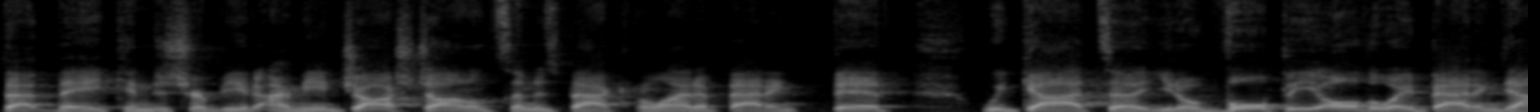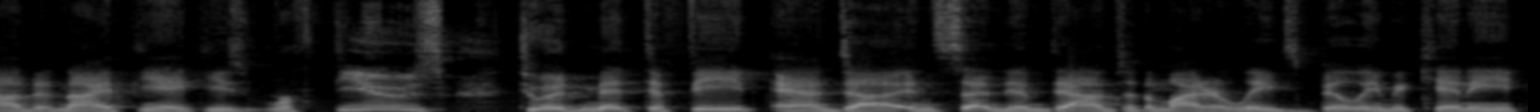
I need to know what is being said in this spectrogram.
that they can distribute. I mean, Josh Donaldson is back in the lineup, batting fifth. We got uh, you know Volpe all the way batting down to ninth. The Yankees refuse to admit defeat and uh, and send him down to the minor leagues. Billy McKinney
